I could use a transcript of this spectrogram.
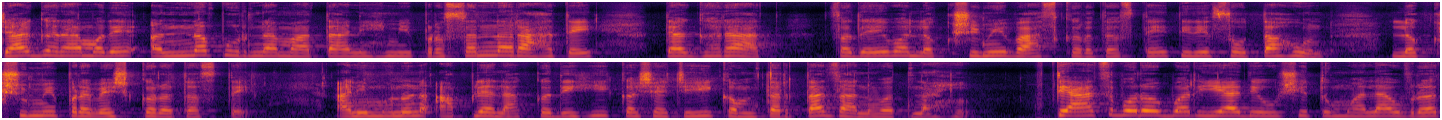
ज्या घरामध्ये अन्नपूर्णा माता नेहमी प्रसन्न राहते त्या घरात सदैव लक्ष्मी वास करत असते. तिथे स्वतःहून लक्ष्मी प्रवेश करत असते. आणि म्हणून आपल्याला कधीही कशाचीही कमतरता जाणवत नाही. त्याचबरोबर या दिवशी तुम्हाला व्रत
